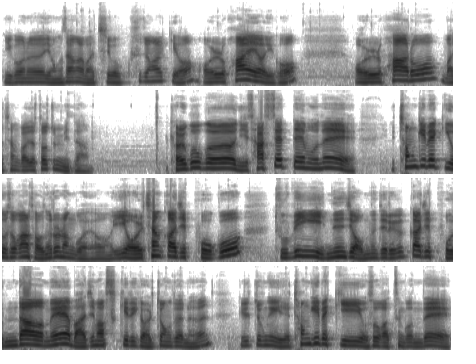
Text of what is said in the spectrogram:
이거는 영상을 마치고 수정할게요. 얼화예요 이거. 얼화로 마찬가지로 써줍니다. 결국은 이 4세 때문에 청기백기 요소가 하나 더 늘어난 거예요. 이 얼창까지 보고 두빙이 있는지 없는지를 끝까지 본 다음에 마지막 스킬이 결정되는 일종의 이제 청기백기 요소 같은 건데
